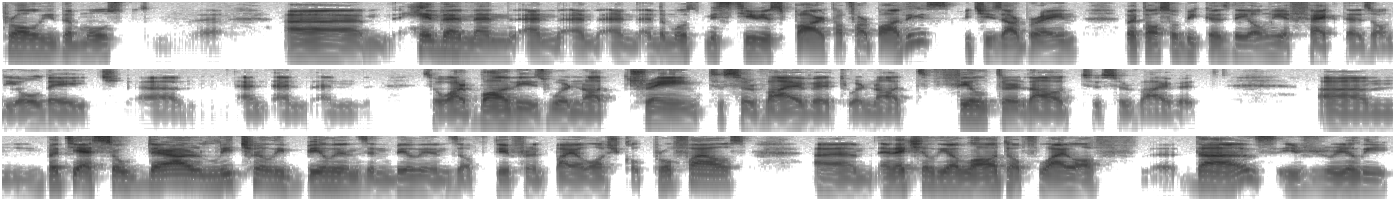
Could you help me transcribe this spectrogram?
probably the most um, hidden and, and and and and the most mysterious part of our bodies, which is our brain, but also because they only affect us on the old age, um, and and and so our bodies were not trained to survive it, were not filtered out to survive it. Um, but yes, yeah, so there are literally billions and billions of different biological profiles. Um, and actually, a lot of wildlife uh, does is really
